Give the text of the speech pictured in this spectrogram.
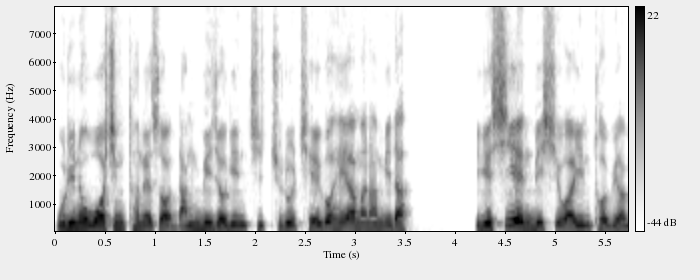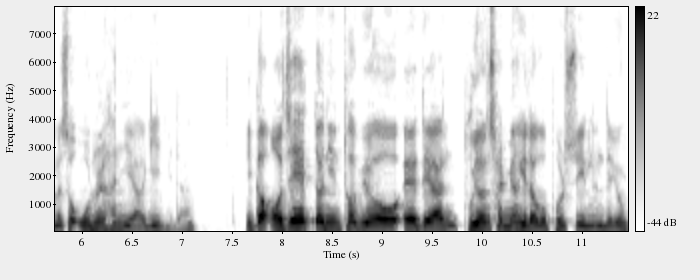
우리는 워싱턴에서 낭비적인 지출을 제거해야만 합니다. 이게 CNBC와 인터뷰하면서 오늘 한 이야기입니다. 그러니까 어제 했던 인터뷰에 대한 부연 설명이라고 볼 수 있는데요.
